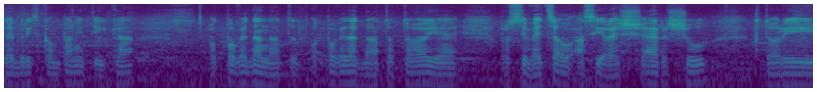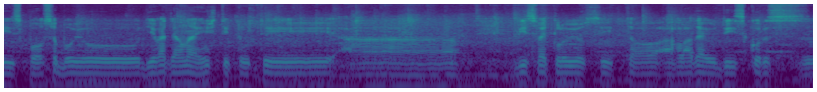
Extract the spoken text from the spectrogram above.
Debris Company týka. Odpovedať na, to, odpovedať na toto je proste vecou asi rešeršu, ktorí spôsobujú divadelné inštitúty a vysvetľujú si to a hľadajú diskurs e,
